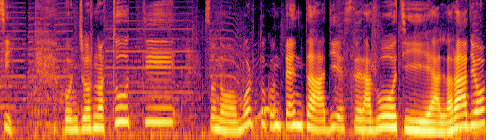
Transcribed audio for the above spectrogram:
Sì, buongiorno a tutti. Sono molto contenta di essere a Ruoti e alla radio.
